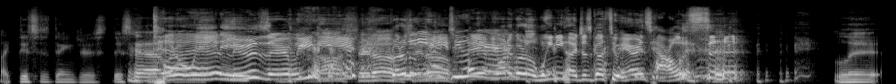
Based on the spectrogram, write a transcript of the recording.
Like this is dangerous. This is Yeah. dangerous. what a weenie. loser, weenie. Oh, straight up, go to the weenie. up. Junior. Hey, if you want to go to the weenie hut, just go to Aaron's house. lit.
